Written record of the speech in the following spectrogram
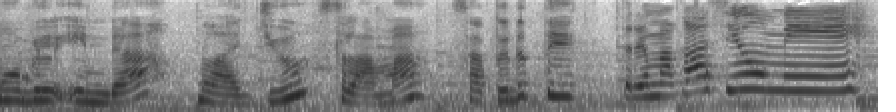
Mobil Indah melaju selama satu detik. Terima kasih Umi.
